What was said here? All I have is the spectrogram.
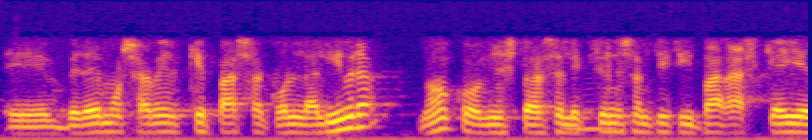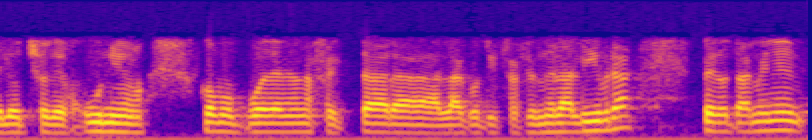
eh, veremos a ver qué pasa con la libra, ¿no? con estas elecciones anticipadas que hay el 8 de junio, cómo pueden afectar a la cotización de la libra, pero también en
